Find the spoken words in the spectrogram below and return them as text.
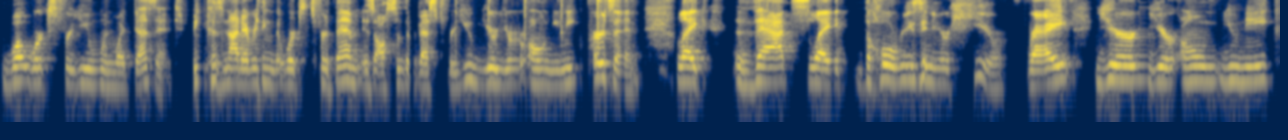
what works for you and what doesn't because not everything that works for them is also the best for you. You're your own unique person. Like that's like the whole reason you're here right? You're your own unique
